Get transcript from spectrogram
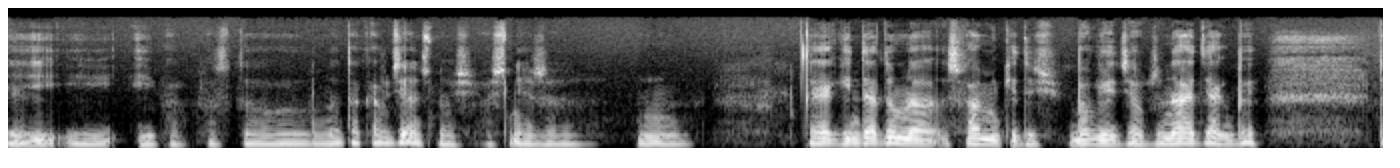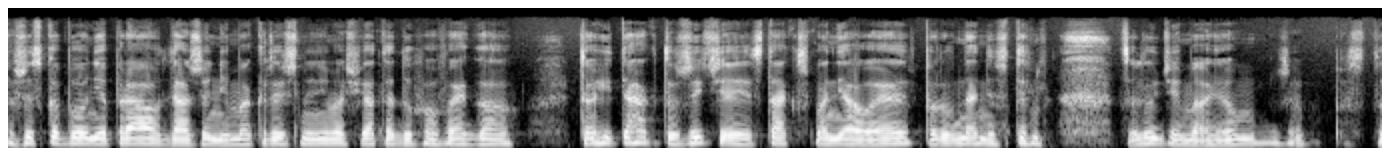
I, i, i po prostu no, taka wdzięczność właśnie, że mm, tak jak Indradumna z wami kiedyś powiedział, że nawet jakby to wszystko było nieprawda, że nie ma Kryszny, nie ma świata duchowego, to i tak to życie jest tak wspaniałe w porównaniu z tym, co ludzie mają, że po prostu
